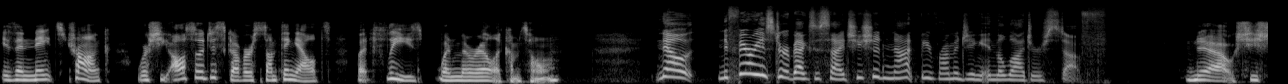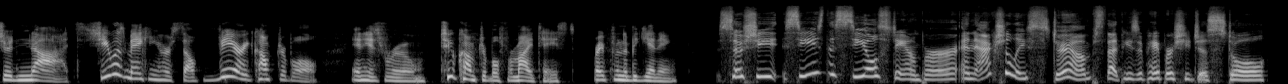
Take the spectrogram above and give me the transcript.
is in Nate's trunk, where she also discovers something else, but flees when Marilla comes home. Now, nefarious dirtbags aside, she should not be rummaging in the lodger's stuff. No, she should not. She was making herself very comfortable in his room, too comfortable for my taste, right from the beginning. So she sees the seal stamper and actually stamps that piece of paper she just stole,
